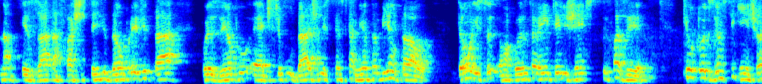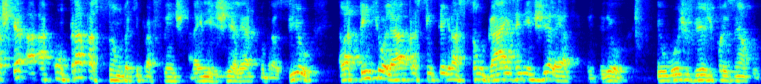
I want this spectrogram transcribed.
Na, exato, na faixa de servidão, para evitar, por exemplo, é, dificuldade de licenciamento ambiental. Então, isso é uma coisa também inteligente de se fazer. O que eu estou dizendo é o seguinte, eu acho que a, a contratação daqui para frente da energia elétrica no Brasil ela tem que olhar para essa integração gás energia elétrica, entendeu? Eu hoje vejo, por exemplo,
